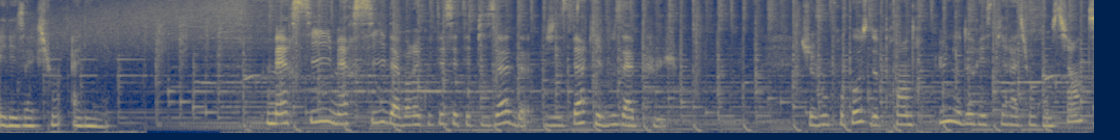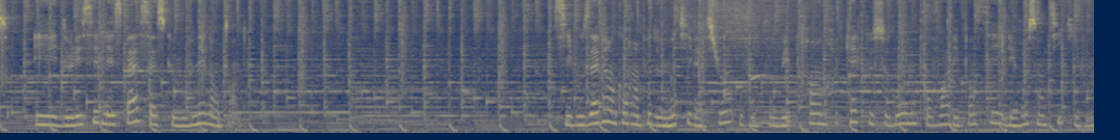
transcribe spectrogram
et les actions alignées. Merci, merci d'avoir écouté cet épisode, j'espère qu'il vous a plu. Je vous propose de prendre une ou deux respirations conscientes et de laisser de l'espace à ce que vous venez d'entendre. Si vous avez encore un peu de motivation, vous pouvez prendre quelques secondes pour voir les pensées et les ressentis qui vous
